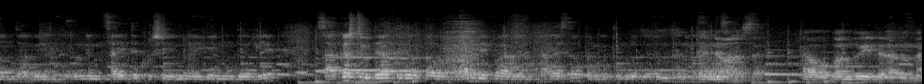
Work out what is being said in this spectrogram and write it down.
ನಮ್ಮದು ಅಭಿನಂದನೆಗಳು. ನಿಮ್ಮ ಸಾಹಿತ್ಯ ಕೃಷಿ ಇನ್ನೂ ಹೀಗೆ ಮುಂದೆ ಇರಲಿ. ಸಾಕಷ್ಟು ವಿದ್ಯಾರ್ಥಿಗಳು ತಾವು ಭಾರದೀಪ ಆಗಲಿ ಅಂತ ತಮಗೆ ತುಂಬ ಹೃದಯದ ಧನ್ಯವಾದ ಧನ್ಯವಾದ ಸರ್. ತಾವು ಬಂದು ಇಲ್ಲಿ ನನ್ನ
